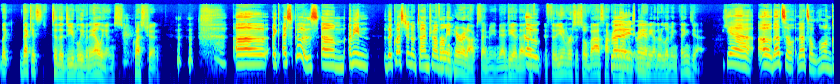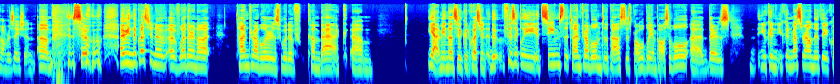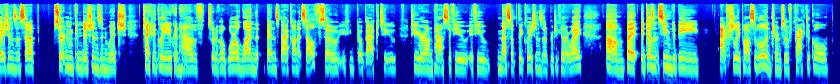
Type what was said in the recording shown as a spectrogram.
like that gets to the do you believe in aliens question uh, I, I suppose. Um, I mean, the question of time travel. Fermi paradox. I mean, the idea that oh, if, if, the universe is so vast, how come right, we haven't seen right. any other living things yet? Yeah. Oh, that's a that's a long conversation. Um, so, I mean, the question of of whether or not time travelers would have come back. Um, yeah, I mean that's a good question. The, physically, it seems that time travel into the past is probably impossible. Uh, there's you can you can mess around with the equations and set up certain conditions in which technically you can have sort of a world line that bends back on itself so you can go back to to your own past if you if you mess up the equations in a particular way um, but it doesn't seem to be actually possible in terms of practical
